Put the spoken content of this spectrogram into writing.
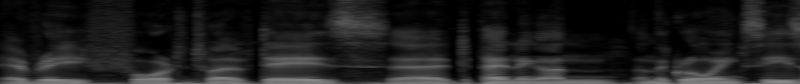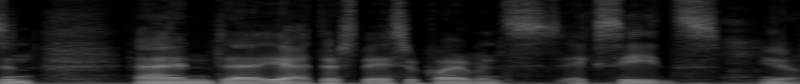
every four to 12 days, uh, depending on, on the growing season and uh, yeah, their space requirements exceeds you know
